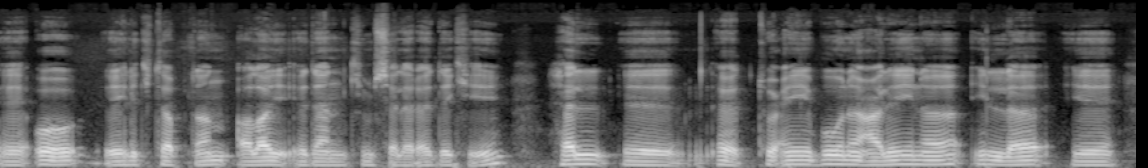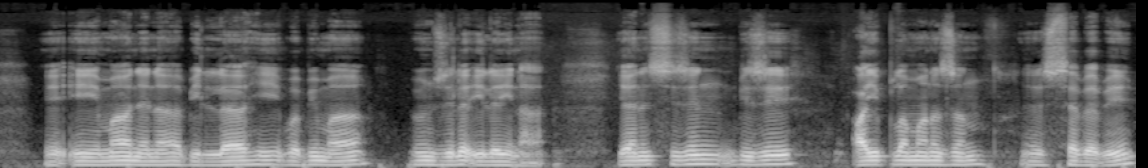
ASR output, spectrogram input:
e, o ehli kitaptan alay eden kimselere de ki hel e, evet tu'ibune aleyna illa e, e, imanena billahi ve bima unzile ileyna yani sizin bizi ayıplamanızın e, sebebi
